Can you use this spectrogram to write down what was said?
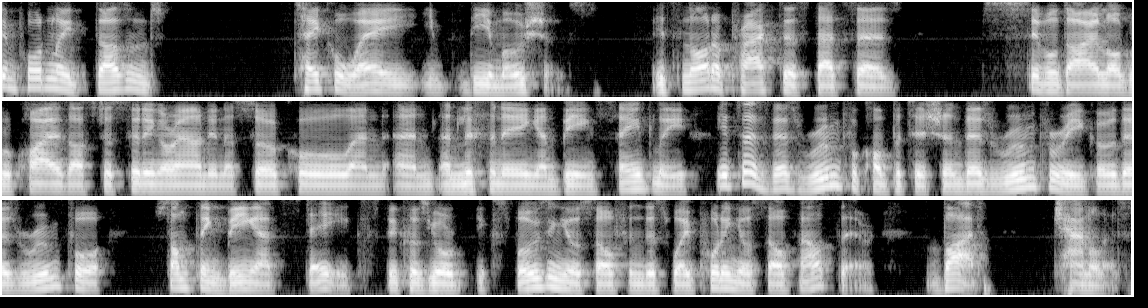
importantly doesn't take away the emotions. It's not a practice that says civil dialogue requires us just sitting around in a circle and and and listening and being saintly. It says there's room for competition there's room for ego there's room for something being at stakes because you're exposing yourself in this way putting yourself out there. But channel it.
